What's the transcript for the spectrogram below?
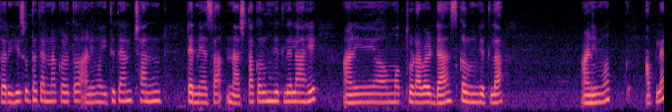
तर हे सुद्धा त्यांना कळतं आणि मग इथे त्यां छान त्यांनी असा नाश्ता करून घेतलेला आहे आणि मग थोडा वेळ डान्स करून घेतला आणि मग आपल्या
